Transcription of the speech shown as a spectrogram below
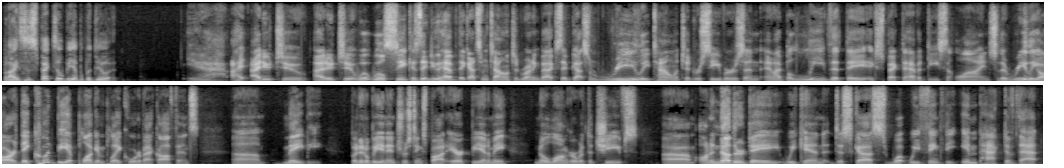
but I suspect he'll be able to do it. Yeah, I, I do too. I do too. We'll, we'll see because they do have they got some talented running backs. They've got some really talented receivers, and and I believe that they expect to have a decent line. So they really are. They could be a plug and play quarterback offense, um, maybe, but it'll be an interesting spot. Eric Bieniemy no longer with the Chiefs. Um, on another day, we can discuss what we think the impact of that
